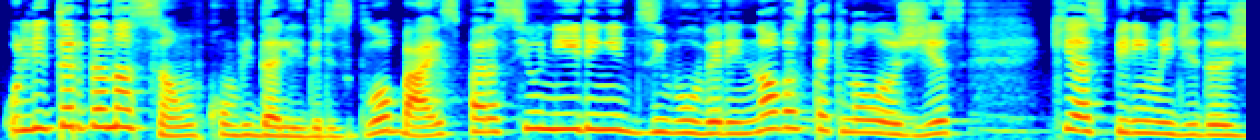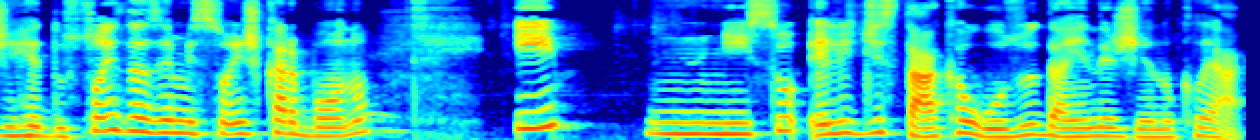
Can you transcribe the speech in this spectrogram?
O líder da nação convida líderes globais para se unirem e desenvolverem novas tecnologias que aspirem medidas de reduções das emissões de carbono e, nisso, ele destaca o uso da energia nuclear.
